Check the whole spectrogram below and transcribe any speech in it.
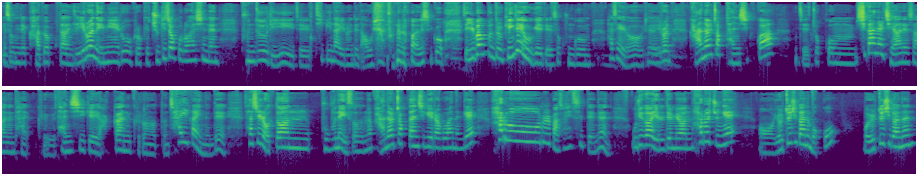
해서 이제 가볍다 이제 이런 의미로 그렇게 주기적으로 하시는 분들이 이제 TV나 이런 데 나오시는 분들도 많으시고 일반 분들 굉장히 거기에 대해서 궁금하세요. 그래서 이런 간헐적 단식과 이제 조금 시간을 제한해서 하는 다, 그 단식에 약간 그런 어떤 차이가 있는데 사실 어떤 부분에 있어서는 간헐적 단식이라고 하는 게 하루를 봐서 했을 때는 우리가 예를 들면 하루 중에 어 12시간은 먹고 뭐 12시간은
